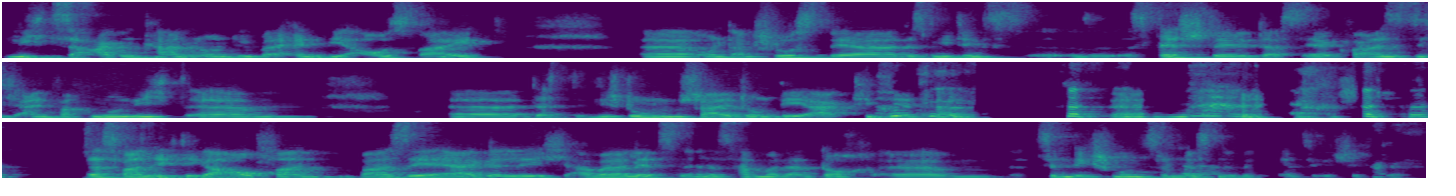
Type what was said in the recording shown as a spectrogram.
nichts sagen kann und über Handy ausweicht äh, und am Schluss der, des Meetings äh, feststellt, dass er quasi sich einfach nur nicht ähm, äh, dass die Stummschaltung deaktiviert okay. hat. Ähm, das war ein richtiger Aufwand, war sehr ärgerlich, aber letzten Endes haben wir dann doch ähm, ziemlich schmunzeln müssen ja. über die ganze Geschichte.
